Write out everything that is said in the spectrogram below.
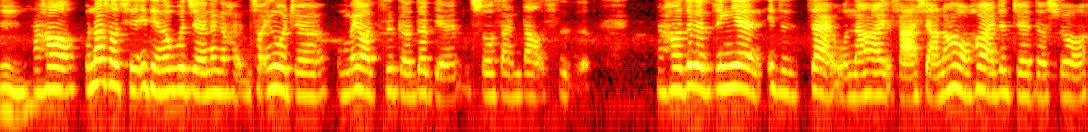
嗯，然后我那时候其实一点都不觉得那个很丑，因为我觉得我没有资格对别人说三道四的。然后这个经验一直在我脑海里发酵，然后我后来就觉得说，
